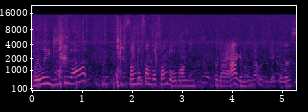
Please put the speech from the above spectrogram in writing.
Lily, did you see that? Fumble, fumble, fumbled on her diagonals. That was ridiculous.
